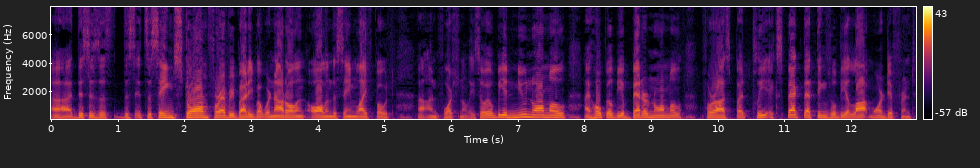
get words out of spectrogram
uh, this is a this it's the same storm for everybody, but we're not all in all in the same lifeboat, uh, unfortunately. So it'll be a new normal. I hope it'll be a better normal for us, but please expect that things will be a lot more different.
